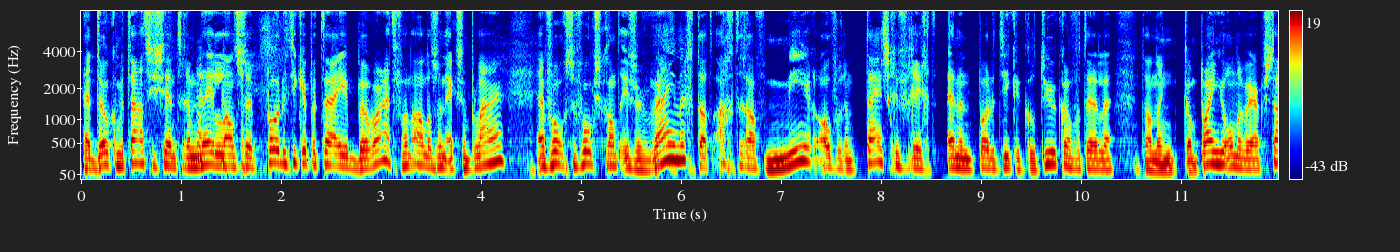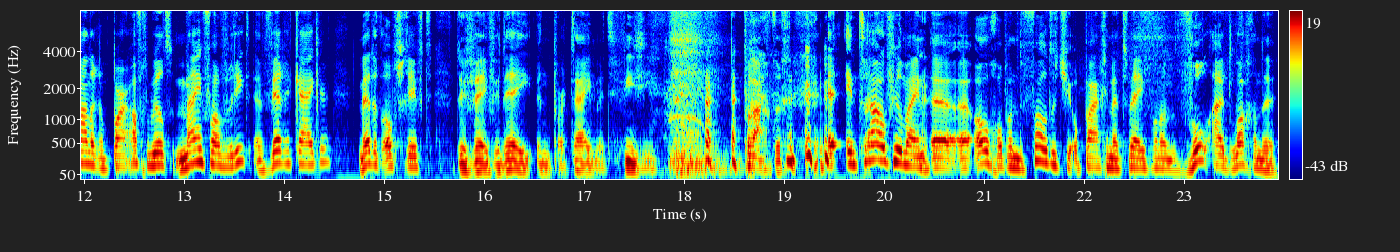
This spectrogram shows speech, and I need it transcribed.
Het documentatiecentrum Nederlandse politieke partijen bewaart van alles een exemplaar. En volgens de Volkskrant is er weinig dat achteraf meer over een tijdsgevricht en een politieke cultuur kan vertellen dan een campagneonderwerp. Staan er een paar afgebeeld. Mijn favoriet, een verrekijker met het opschrift de VVD, een partij met visie. Prachtig. Eh, in trouw viel mijn uh, oog op een fotootje op pagina 2 van een voluit lachende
